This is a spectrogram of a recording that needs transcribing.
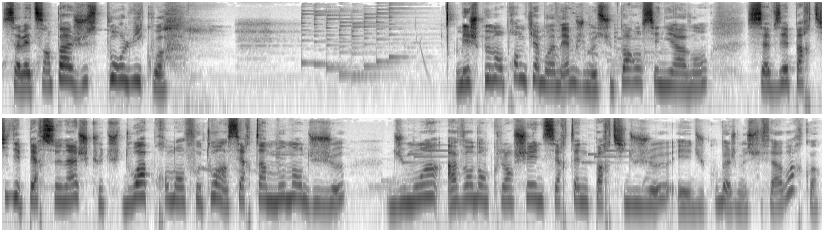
Ça va être sympa juste pour lui, quoi. Mais je peux m'en prendre qu'à moi-même, je me suis pas renseignée avant. Ça faisait partie des personnages que tu dois prendre en photo à un certain moment du jeu. Du moins avant d'enclencher une certaine partie du jeu. Et du coup, bah, je me suis fait avoir, quoi.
